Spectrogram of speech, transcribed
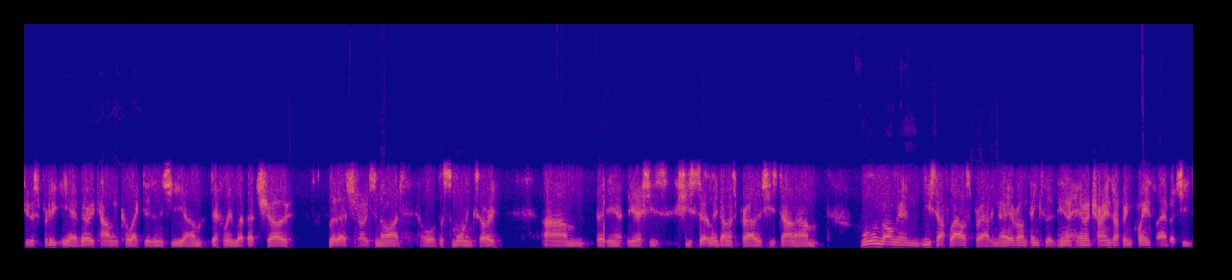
She was pretty, yeah, very calm and collected, and she um, definitely let that show, let that show tonight or this morning, sorry. Um, but yeah, yeah, she's she's certainly done us proud, and she's done um, Wollongong and New South Wales proud. You know, everyone thinks that you know Emma trains up in Queensland, but she's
